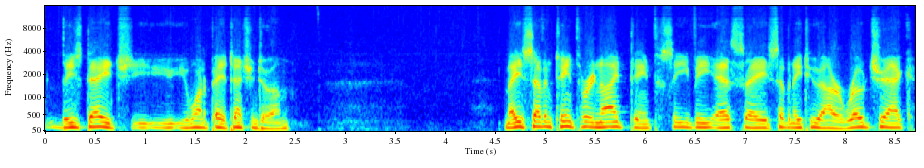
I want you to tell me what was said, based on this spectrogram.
these dates you, you want to pay attention to them. May 17th through 19th, CVSA 72 hour road check.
